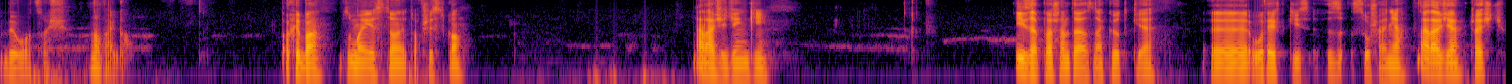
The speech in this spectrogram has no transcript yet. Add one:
było coś nowego. To chyba z mojej strony to wszystko. Na razie dzięki. I zapraszam teraz na krótkie e, urywki z, z suszenia. Na razie, cześć.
